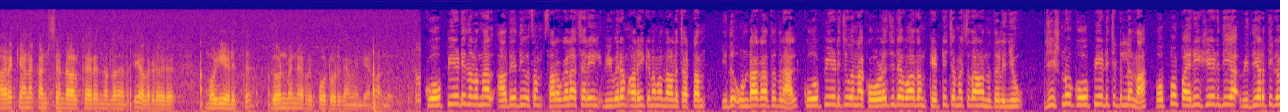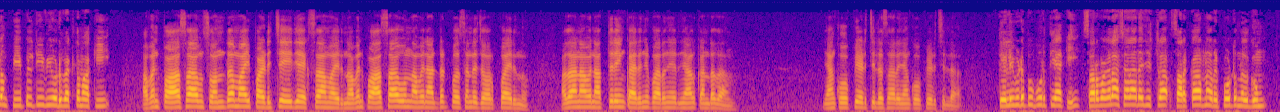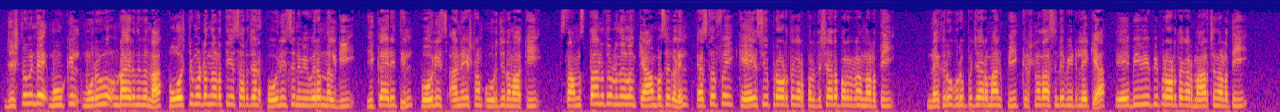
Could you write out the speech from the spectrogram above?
ആരൊക്കെയാണ് കൺസേൺഡ് ആൾക്കാർ എന്നുള്ള നടത്തി അവരുടെ ഒരു മൊഴിയെടുത്ത് ഗവൺമെന്റിന് റിപ്പോർട്ട് കൊടുക്കാൻ വേണ്ടിയാണ് വന്നത്. കോപ്പിയടി നടന്നാൽ അതേ ദിവസം സർവകലാശാലയിൽ വിവരം അറിയിക്കണമെന്നാണ് ചട്ടം. ഇത് ഉണ്ടാകാത്തതിനാൽ കോപ്പിയടിച്ചുവെന്ന കോളേജിന്റെ വാദം കെട്ടിച്ചമച്ചതാണെന്ന് തെളിഞ്ഞു. ജിഷ്ണു കോപ്പിയടിച്ചിട്ടില്ലെന്ന ഒപ്പം പരീക്ഷ എഴുതിയ വിദ്യാർത്ഥികളും പീപ്പിൾ ടിവിയോട് വ്യക്തമാക്കി. അവൻ പാസ്സാവും. സ്വന്തമായി പഠിച്ച് എഴുതിയ എക്സാം ആയിരുന്നു. അവൻ പാസ്സാവും അവൻ ഹൺഡ്രഡ് പെർസെന്റേജ് ഉറപ്പായിരുന്നു. അതാണ് അവൻ അത്രയും കരഞ്ഞു പറഞ്ഞു ഞാൻ കണ്ടതാണ്. ഞാൻ കോപ്പി അടിച്ചില്ല സാറേ ഞാൻ കോപ്പി അടിച്ചില്ല തെളിവെടുപ്പ് പൂർത്തിയാക്കി സർവകലാശാല രജിസ്ട്രാർ സർക്കാരിന് റിപ്പോർട്ട് നൽകും. ജിഷ്ണുവിന്റെ മൂക്കിൽ മുറിവ് ഉണ്ടായിരുന്നുവെന്ന പോസ്റ്റ്മോർട്ടം നടത്തിയ സർജൻ പോലീസിന് വിവരം നൽകി. ഇക്കാര്യത്തിൽ പോലീസ് അന്വേഷണം ഊർജിതമാക്കി. സംസ്ഥാനത്തുടനീളം ക്യാമ്പസുകളിൽ S F I K S U പ്രവർത്തകർ പ്രതിഷേധ പ്രകടനം നടത്തി. നെഹ്റു ഗ്രൂപ്പ് ചെയർമാൻ പി കൃഷ്ണദാസിന്റെ വീട്ടിലേക്ക് എ ബി വി പി പ്രവർത്തകർ മാർച്ച് നടത്തി.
